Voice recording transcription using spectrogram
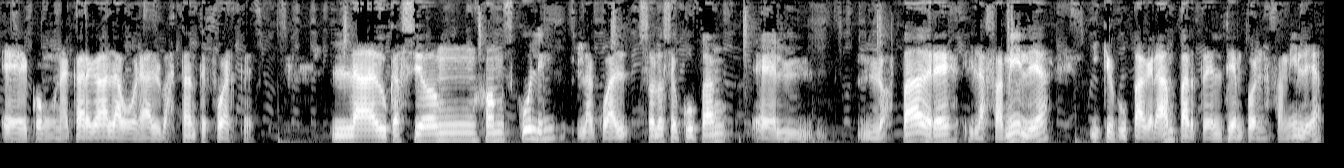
eh, con una carga laboral bastante fuerte. La educación homeschooling, la cual solo se ocupan los padres y la familia, y que ocupa gran parte del tiempo en la familia.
